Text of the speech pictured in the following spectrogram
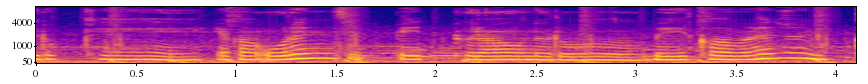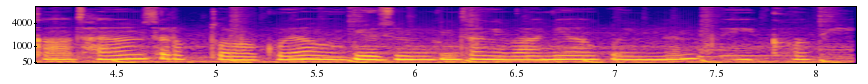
이렇게 약간 오렌지빛 브라운으로 메이크업을 해주니까 자연스럽더라고요. 요즘 굉장히 많이 하고 있는 메이크업이에요.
